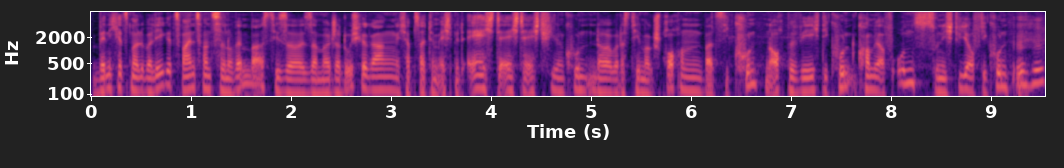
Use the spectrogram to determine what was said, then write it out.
wenn ich jetzt mal überlege, 22. November ist dieser, dieser Merger durchgegangen. Ich habe seitdem echt mit echt, echt, echt vielen Kunden darüber das Thema gesprochen, weil es die Kunden auch bewegt. Die Kunden kommen ja auf uns zu, nicht wir auf die Kunden. Mhm.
